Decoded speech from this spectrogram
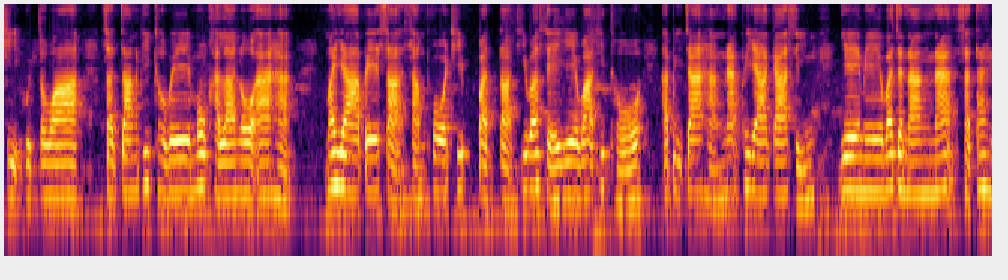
ขิหุตวา สัจจังพิกเว โมคลาโนอาหะ มยาเปสะสัมโพธิปัตตะทิวเสเยวะทิโถ อปิจาหังนะพยากาสิง เยเมวจนังนะสัทธเห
